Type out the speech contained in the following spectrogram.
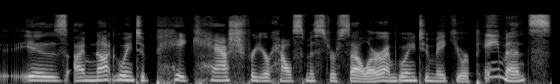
is I'm not going to pay cash for your house, Mr. Seller. I'm going to make your payments.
